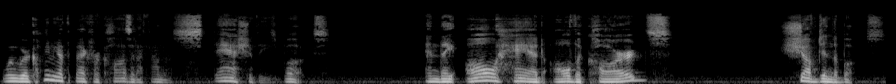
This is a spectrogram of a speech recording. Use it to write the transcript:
when we were cleaning out the back of our closet, I found a stash of these books and they all had all the cards shoved in the books.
